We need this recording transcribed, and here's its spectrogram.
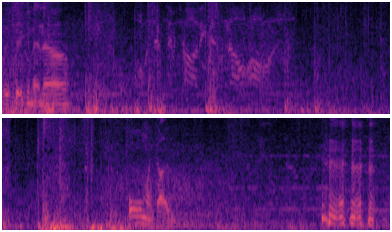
They're taking it now. Oh my god.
